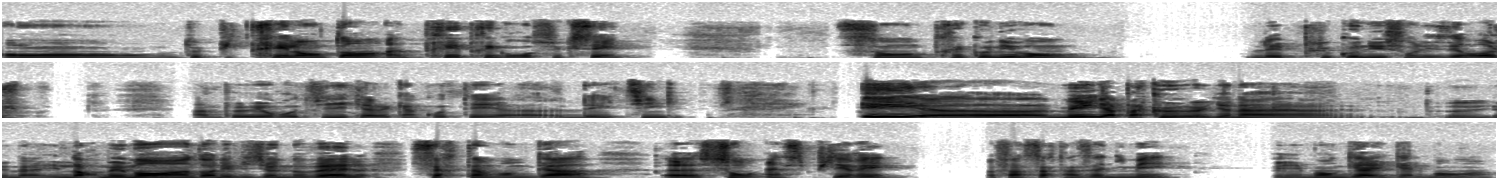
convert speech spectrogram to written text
ont depuis très longtemps un très très gros succès, sont très connus. Bon, les plus connus sont les éroges, un peu érotiques avec un côté euh, dating. Et, euh, mais il n'y a pas que, il y en a, y en a énormément hein, dans les visual novels. Certains mangas sont inspirés, enfin certains animés et manga également, hein,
